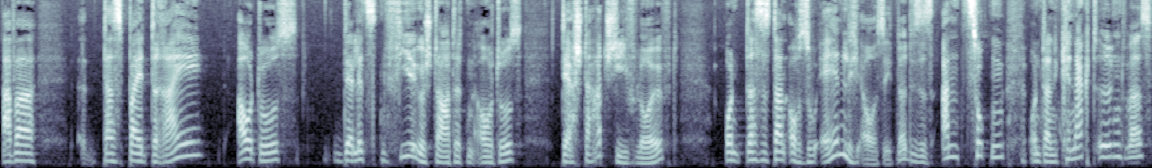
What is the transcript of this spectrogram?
Aber äh, dass bei drei Autos, der letzten vier gestarteten Autos, der Start schief läuft und dass es dann auch so ähnlich aussieht, ne? Dieses Anzucken und dann knackt irgendwas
